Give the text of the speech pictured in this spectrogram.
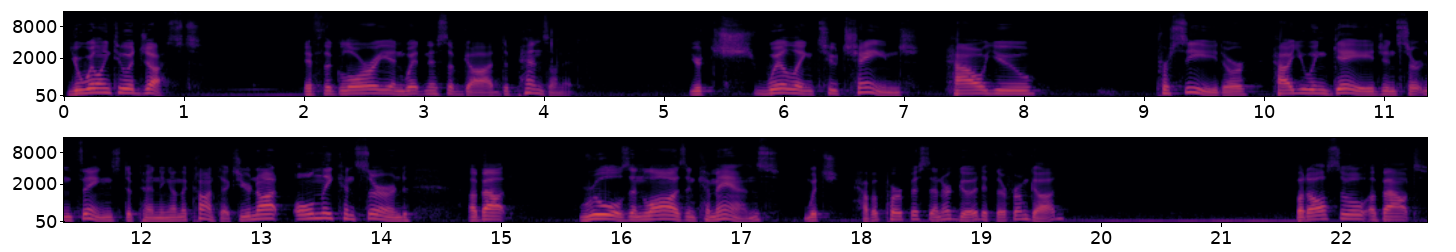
You're willing to adjust if the glory and witness of God depends on it. You're ch- willing to change how you proceed or how you engage in certain things depending on the context. You're not only concerned about rules and laws and commands, which have a purpose and are good if they're from God, but also about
